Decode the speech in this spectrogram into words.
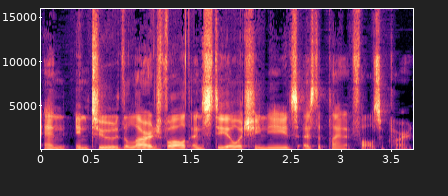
and into the large vault and steal what she needs as the planet falls apart.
